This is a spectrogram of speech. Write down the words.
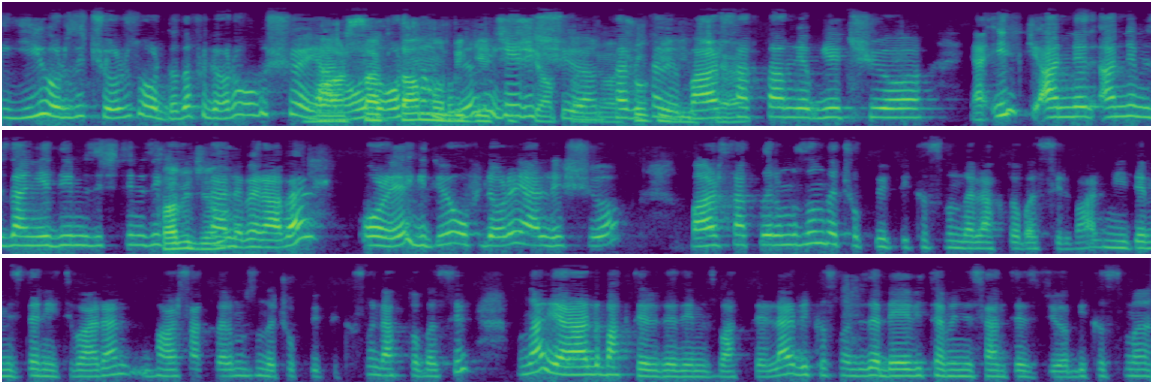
yiyoruz, içiyoruz, orada da flora oluşuyor yani. Orada Bağırsaktan ortam mı bir geçiş gelişiyor. Tabii Çok tabii. Bağırsaktan ya- geçiyor. Yani ilk anne annemizden yediğimiz, içtiğimiz ilk Tabii sütlerle canım. beraber oraya gidiyor, o flora yerleşiyor. Bağırsaklarımızın da çok büyük bir kısmında laktobasil var. Midemizden itibaren bağırsaklarımızın da çok büyük bir kısmı laktobasil. Bunlar yararlı bakteri dediğimiz bakteriler. Bir kısmı bize B vitamini sentezliyor. Bir kısmı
